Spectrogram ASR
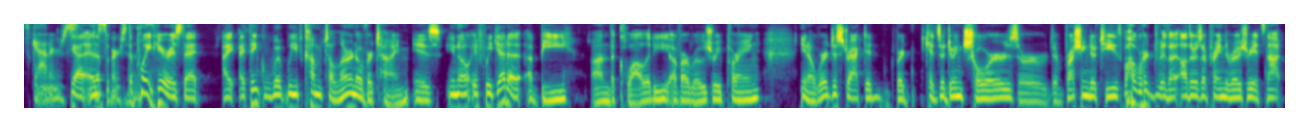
scatters. Yeah, and the, the point here is that I, I think what we've come to learn over time is, you know, if we get a, a B on the quality of our rosary praying, you know, we're distracted. Where kids are doing chores or they're brushing their teeth while we're the others are praying the rosary. It's not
